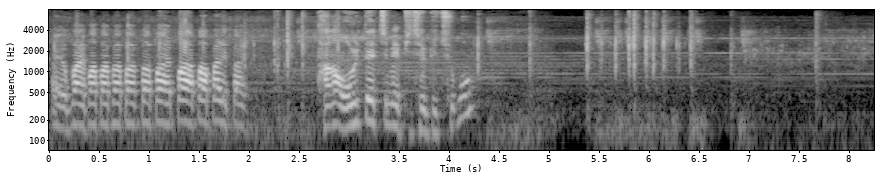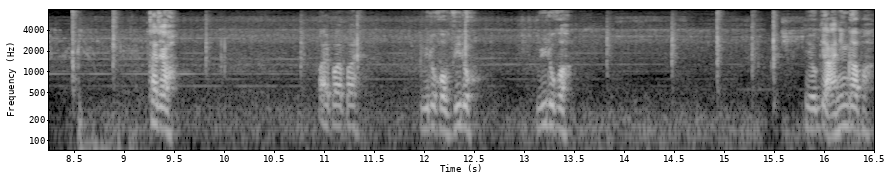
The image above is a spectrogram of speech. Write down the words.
빨리, 빨리, 빨리, 빨리, 빨리, 빨리, 빨리, 빨리, 빨리, 빨리. 다가올 때쯤에 빛을 비추고, 가자. 빨리, 빨리, 빨리. 위로 가, 위로. 위로 가. 여기 아닌가 봐.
